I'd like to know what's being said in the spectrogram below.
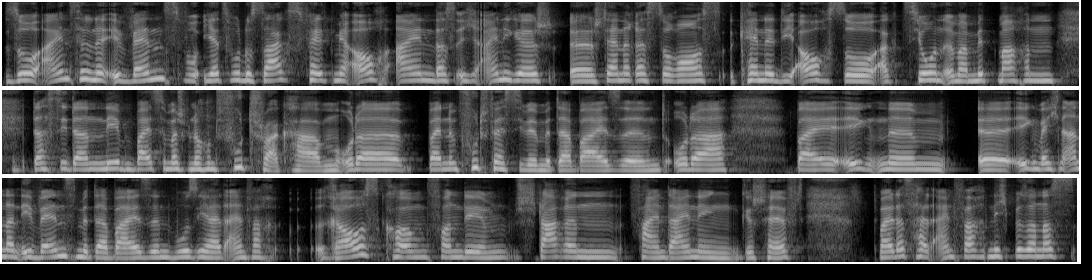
so einzelne Events, wo jetzt wo du sagst, fällt mir auch ein, dass ich einige äh, Sterne-Restaurants kenne, die auch so Aktionen immer mitmachen, dass sie dann nebenbei zum Beispiel noch einen Foodtruck haben oder bei einem Foodfestival mit dabei sind oder bei irgendeinem äh, irgendwelchen anderen Events mit dabei sind, wo sie halt einfach rauskommen von dem starren Fine Dining Geschäft weil das halt einfach nicht besonders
